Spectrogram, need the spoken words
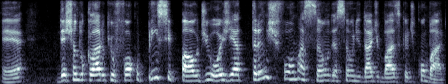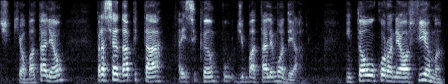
é, deixando claro que o foco principal de hoje é a transformação dessa unidade básica de combate, que é o batalhão, para se adaptar a esse campo de batalha moderno. Então, o coronel afirma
